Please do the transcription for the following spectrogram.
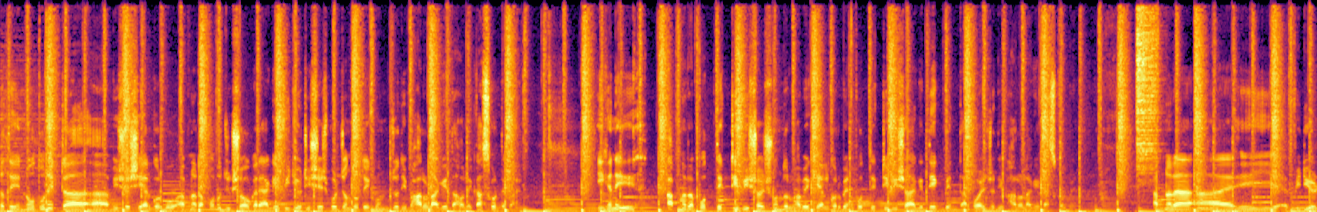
সাথে নতুন একটা বিষয় শেয়ার করব। আপনারা মনোযোগ সহকারে আগে ভিডিওটি শেষ পর্যন্ত দেখুন। যদি ভালো লাগে তাহলে কাজ করতে পারেন। এখানে আপনারা প্রত্যেকটি বিষয় সুন্দরভাবে খেয়াল করবেন, প্রত্যেকটি বিষয় আগে দেখবেন, তারপরে যদি ভালো লাগে কাজ করবেন। আপনারা এই ভিডিওর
